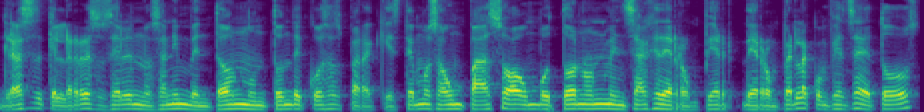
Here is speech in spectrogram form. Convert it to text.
gracias a que las redes sociales nos han inventado un montón de cosas para que estemos a un paso, a un botón, a un mensaje de romper, de romper la confianza de todos,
